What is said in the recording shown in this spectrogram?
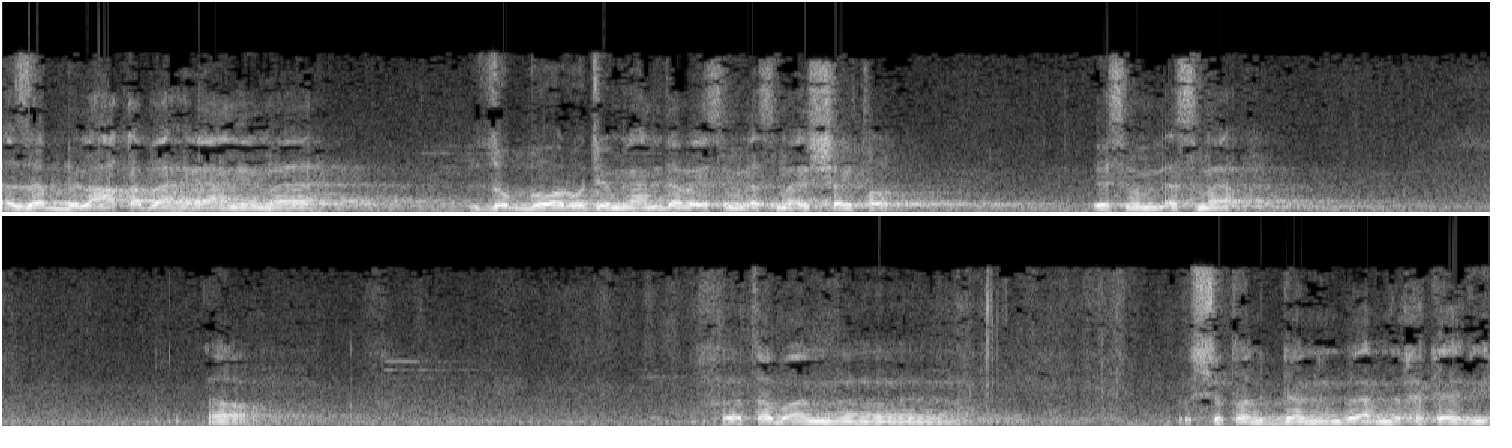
أزب العقبة يعني ما زب ورجم يعني ده اسم من أسماء الشيطان. اسم من أسماء آه. فطبعا آه، الشيطان اتجنن بقى من الحكاية دي.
